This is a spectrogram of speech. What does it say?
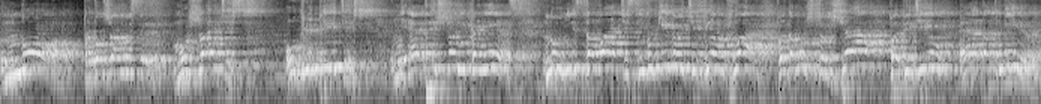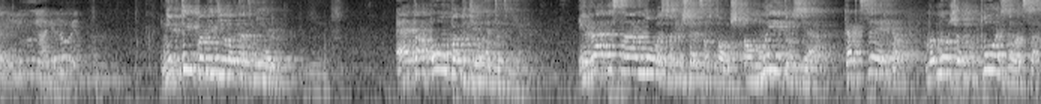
но продолжая мысль, мужайтесь, укрепитесь. Это еще не конец. Ну, не сдавайтесь, не выкидывайте белый флаг, потому что я победил этот мир. Не ты победил этот мир. Это Он победил этот мир. И радостная новость заключается в том, что мы, друзья, как церковь, мы можем пользоваться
